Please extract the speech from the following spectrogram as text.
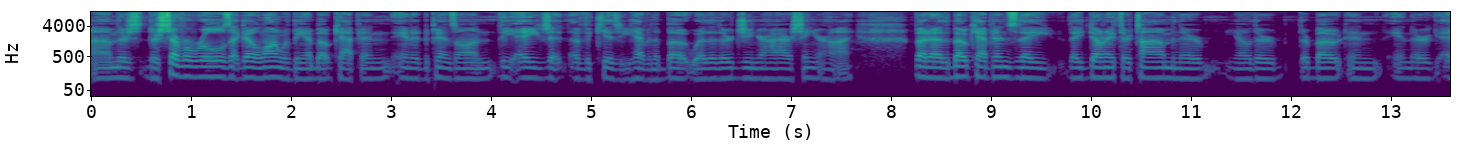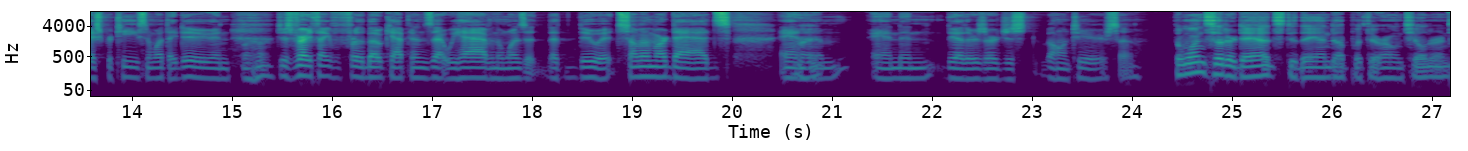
Um, there's there's several rules that go along with being a boat captain, and it depends on the age that, of the kids that you have in the boat, whether they're junior high or senior high. But uh, the boat captains they they donate their time and their you know their their boat and and their expertise and what they do and Uh-huh. just very thankful for the boat captains that we have and the ones that, that do it. Some of them are dads, and Right. um, and then the others are just volunteers. So The ones that are dads, do they end up with their own children?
